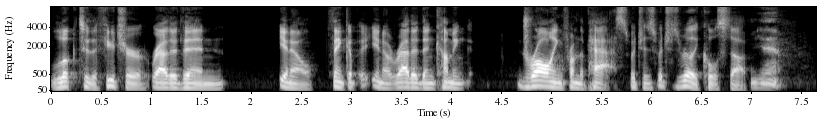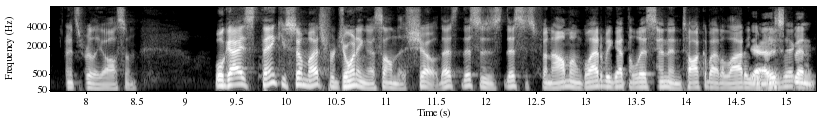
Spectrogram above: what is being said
look to the future rather than, you know, think of you know rather than coming drawing from the past, which is which is really cool stuff. Yeah. It's really awesome. Well, guys, thank you so much for joining us on this show. That's this is this is phenomenal. I'm glad we got to listen and talk about a lot of Yeah, your this has music. been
